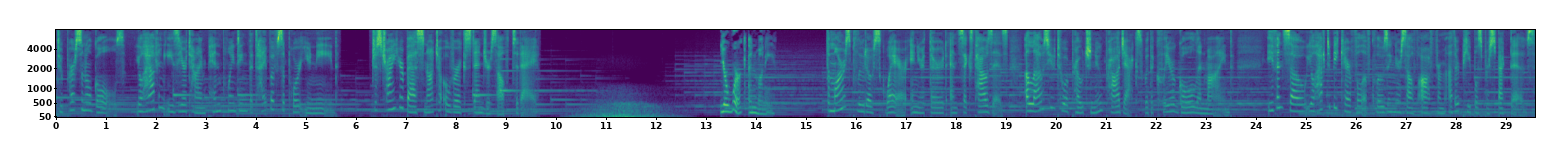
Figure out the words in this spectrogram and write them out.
to personal goals, you'll have an easier time pinpointing the type of support you need. Just try your best not to overextend yourself today. Your work and money. The Mars Pluto square in your third and sixth houses allows you to approach new projects with a clear goal in mind. Even so, you'll have to be careful of closing yourself off from other people's perspectives.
